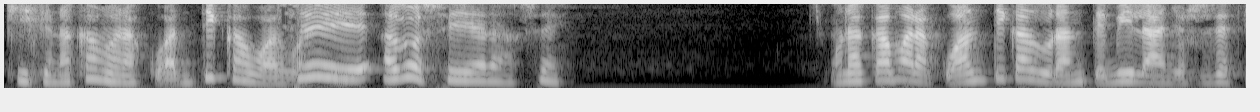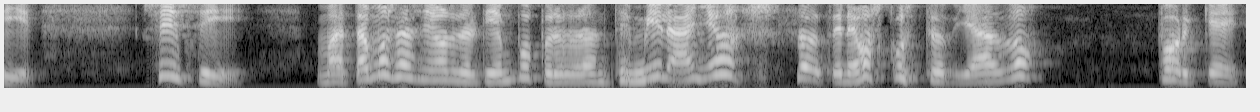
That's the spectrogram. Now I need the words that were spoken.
¿Qué hice? ¿Una cámara cuántica o algo así? Sí, algo sí era, sí. una cámara cuántica durante mil años. Es decir, sí, sí, matamos al Señor del Tiempo, pero durante mil años lo tenemos custodiado porque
